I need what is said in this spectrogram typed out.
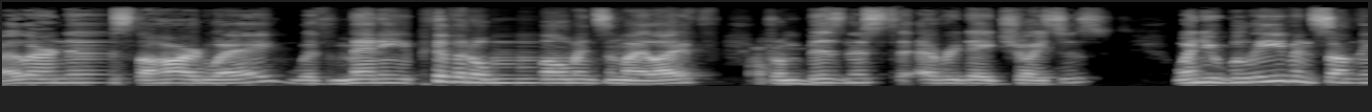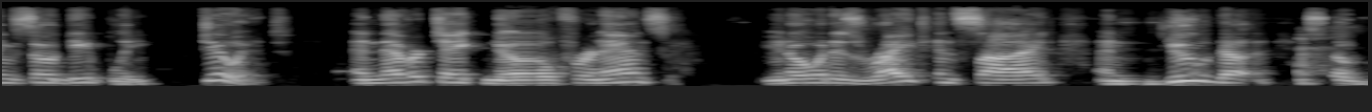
I learned this the hard way with many pivotal moments in my life, from business to everyday choices. When you believe in something so deeply, do it and never take no for an answer. You know what is right inside, and do so.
